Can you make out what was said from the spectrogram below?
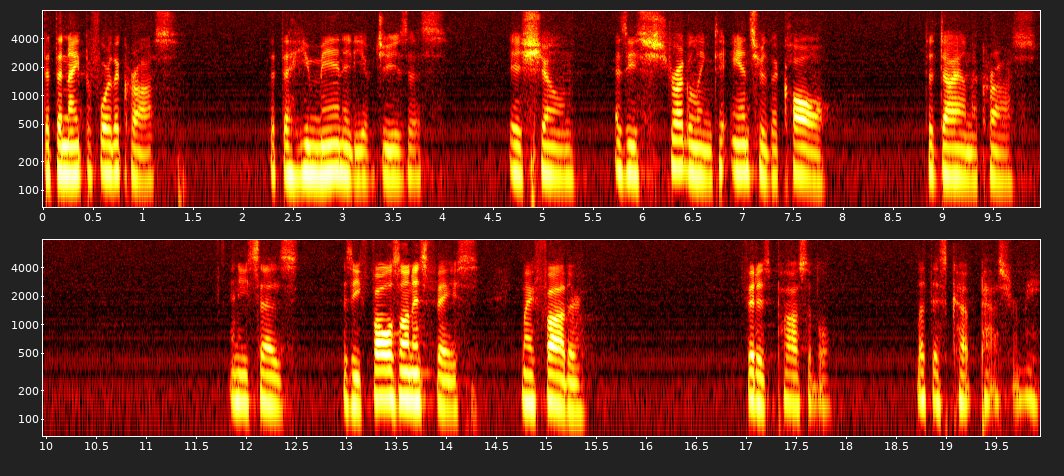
that the night before the cross, that the humanity of Jesus is shown as he's struggling to answer the call to die on the cross. And he says, as he falls on his face, My Father, if it is possible, let this cup pass from me.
